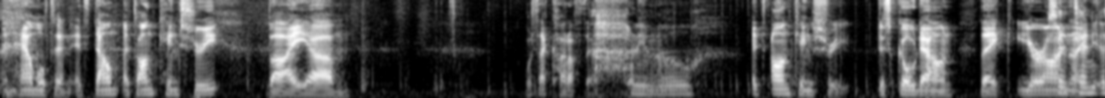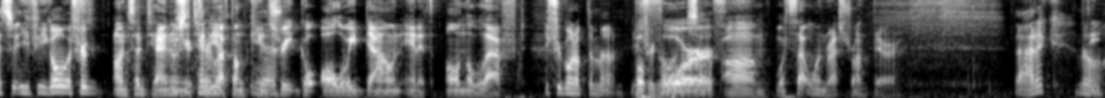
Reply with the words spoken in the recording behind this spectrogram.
In Hamilton, it's down. It's on King Street, by um. What's that cutoff there? I don't even know. It's on King Street. Just go down. Like you're on like, Centennial. if you go, if you're on Centennial, You're you turn left on King yeah. Street, go all the way down, and it's on the left if you're going up the mountain, if you're going before um. What's that one restaurant there? the attic, no,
